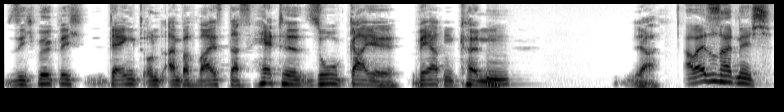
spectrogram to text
sich wirklich denkt und einfach weiß, das hätte so geil werden können. Mhm. Ja. Aber ist es halt nicht.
